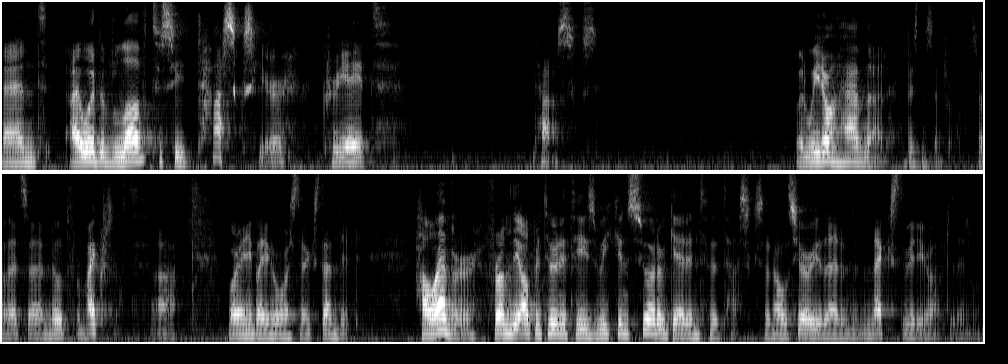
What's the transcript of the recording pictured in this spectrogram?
And I would have loved to see tasks here, create tasks. But we don't have that in Business Central. So that's a note for Microsoft uh, or anybody who wants to extend it. However, from the opportunities, we can sort of get into the tasks. And I'll show you that in the next video after this one.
